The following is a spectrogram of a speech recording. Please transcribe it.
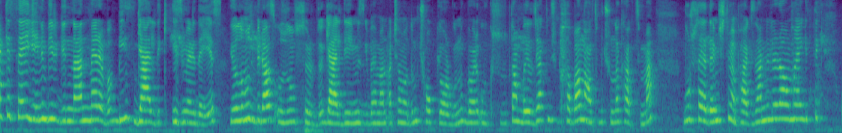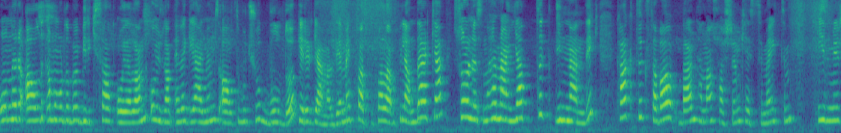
Herkese yeni bir günden merhaba. Biz geldik. İzmir'deyiz. Yolumuz biraz uzun sürdü. Geldiğimiz gibi hemen açamadım. Çok yorgunluk. Böyle uykusuzluktan bayılacaktım. Çünkü sabahın altı buçuğunda kalktım ben. Bursa'ya demiştim ya parkizanneleri almaya gittik. Onları aldık ama orada böyle 1-2 saat oyalandık. O yüzden eve gelmemiz 6.30'u buldu. Gelir gelmez yemek faslı falan filan derken sonrasında hemen yattık, dinlendik. Kalktık sabah ben hemen saçlarımı kestirmeye gittim. İzmir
